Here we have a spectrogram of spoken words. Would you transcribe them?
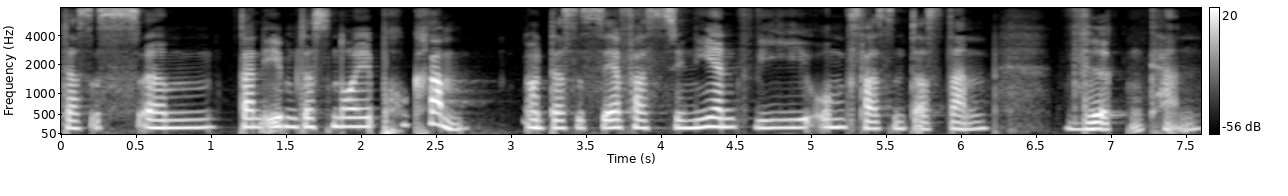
das ist ähm, dann eben das neue Programm, und das ist sehr faszinierend, wie umfassend das dann wirken kann.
